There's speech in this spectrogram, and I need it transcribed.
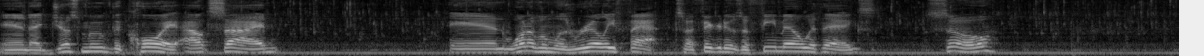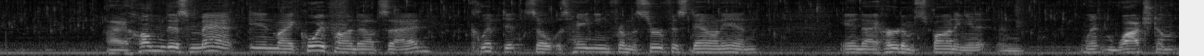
And I just moved the koi outside and one of them was really fat. So I figured it was a female with eggs. So I hung this mat in my koi pond outside, clipped it so it was hanging from the surface down in, and I heard them spawning in it and went and watched them.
